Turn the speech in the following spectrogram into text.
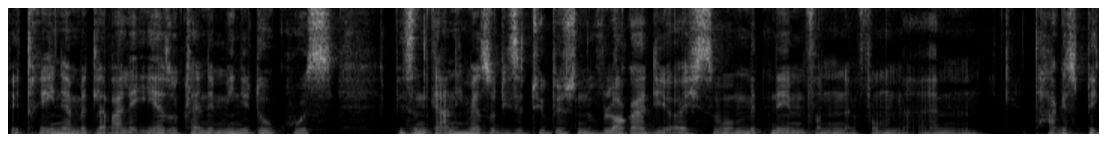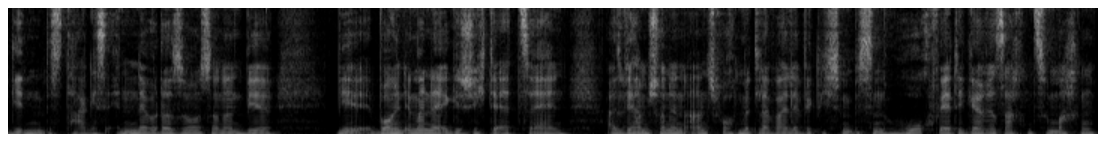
wir drehen ja mittlerweile eher so kleine Mini-Dokus. Wir sind gar nicht mehr so diese typischen Vlogger, die euch so mitnehmen von, vom ähm, Tagesbeginn bis Tagesende oder so, sondern wir, wir wollen immer eine Geschichte erzählen. Also wir haben schon den Anspruch mittlerweile wirklich so ein bisschen hochwertigere Sachen zu machen,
